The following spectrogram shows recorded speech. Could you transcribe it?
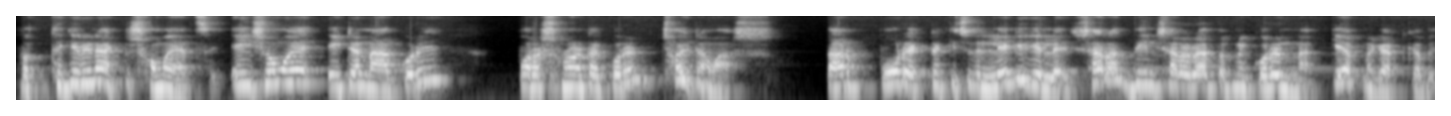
প্রত্যেকেরই না একটা সময় আছে। এই সময়ে এইটা না করে পড়াশোনাটা করেন ছয়টা মাস। তারপর একটা কিছুতে লেগে গেলে সারা দিন, সারা রাত আপনি করেন না, কে আপনাকে আটকাবে?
